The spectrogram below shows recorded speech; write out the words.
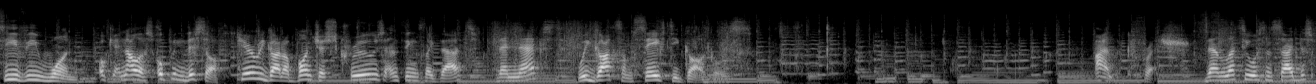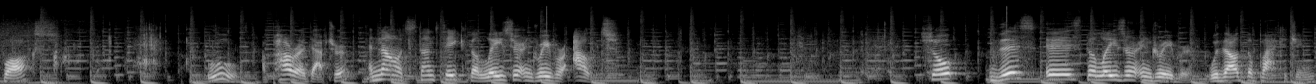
CV1. Okay, now let's open this up. Here we got a bunch of screws and things like that. Then next, we got some safety goggles. I look fresh. Then let's see what's inside this box. Ooh, a power adapter. And now it's time to take the laser engraver out. So this is the laser engraver without the packaging.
